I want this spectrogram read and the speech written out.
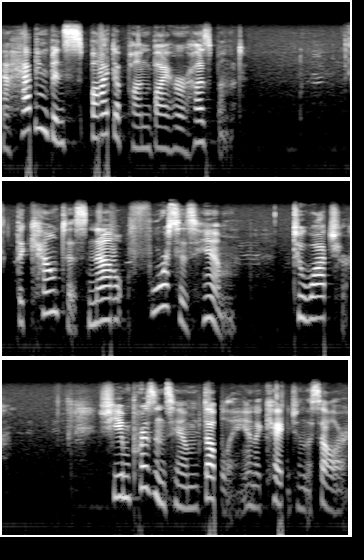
Now, having been spied upon by her husband, the Countess now forces him to watch her. She imprisons him doubly in a cage in the cellar,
